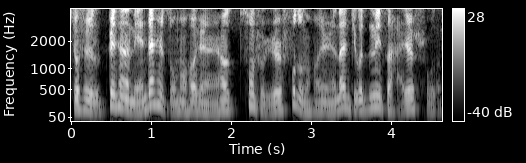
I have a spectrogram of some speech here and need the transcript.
就是变成了连战是总统候选人，然后宋楚瑜是副总统候选人，但结果那次还是输了。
